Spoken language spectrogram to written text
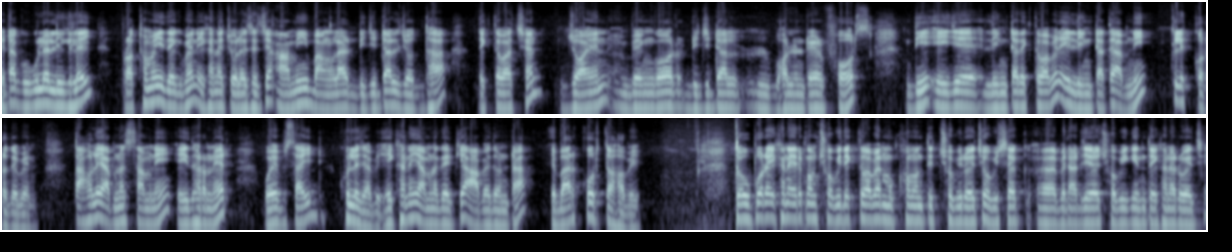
এটা গুগলে লিখলেই প্রথমেই দেখবেন এখানে চলে এসেছে, আমি বাংলার ডিজিটাল যোদ্ধা। দেখতে পাচ্ছেন join Bengal digital volunteer force দিয়ে এই যে লিঙ্কটা দেখতে পাবেন, এই লিঙ্কটাতে আপনি ক্লিক করে দেবেন। তাহলে আপনার সামনে এই ধরনের ওয়েবসাইট খুলে যাবে। এখানেই আপনাদেরকে আবেদনটা এবার করতে হবে। তো উপরে এখানে এরকম ছবি দেখতে পাবেন, মুখ্যমন্ত্রীর ছবি রয়েছে, অভিষেক ব্যানার্জির ছবি কিন্তু এখানে রয়েছে।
